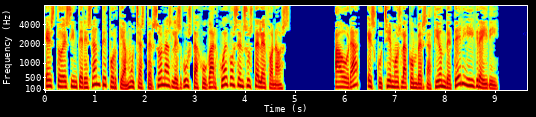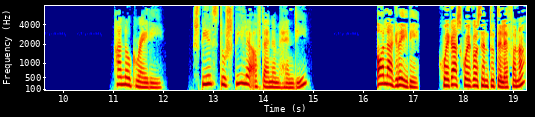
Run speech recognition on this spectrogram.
Esto es interesante porque a muchas personas les gusta jugar juegos en sus teléfonos. Ahora, escuchemos la conversación de Terry y Grady. Hallo Grady. Spielst du Spiele auf deinem Handy? Hola Grady. ¿Juegas juegos en tu teléfono?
